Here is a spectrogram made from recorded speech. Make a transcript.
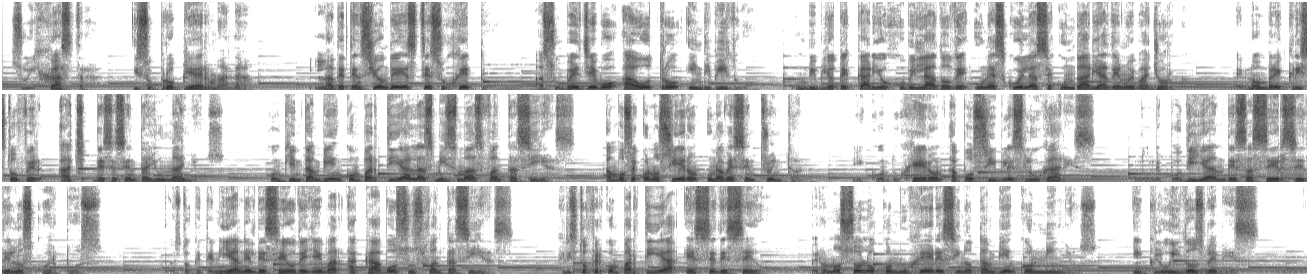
su hijastra y su propia hermana. La detención de este sujeto a su vez llevó a otro individuo, un bibliotecario jubilado de una escuela secundaria de Nueva York, de nombre Christopher H. de 61 años, con quien también compartía las mismas fantasías. Ambos se conocieron una vez en Trenton y condujeron a posibles lugares donde podían deshacerse de los cuerpos, puesto que tenían el deseo de llevar a cabo sus fantasías. Christopher compartía ese deseo, pero no solo con mujeres, sino también con niños, incluidos bebés.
